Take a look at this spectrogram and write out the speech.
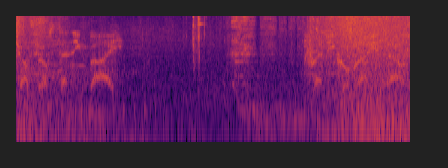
Chopper standing by. Friendly Cobra inbound.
